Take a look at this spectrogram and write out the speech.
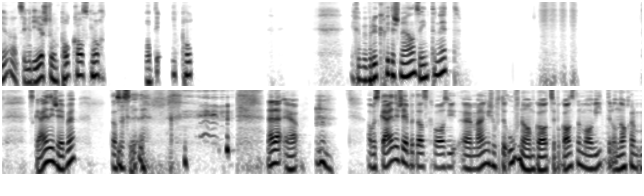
ja, jetzt sind wir die Ersten, die einen Podcast gemacht haben. Die Pod Ich überbrücke wieder schnell das Internet. Das Geile ist eben, dass es. Nein, nein, ja. Aber das Geile ist eben, dass quasi äh, manchmal auf der Aufnahme geht es eben ganz normal weiter und nachher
